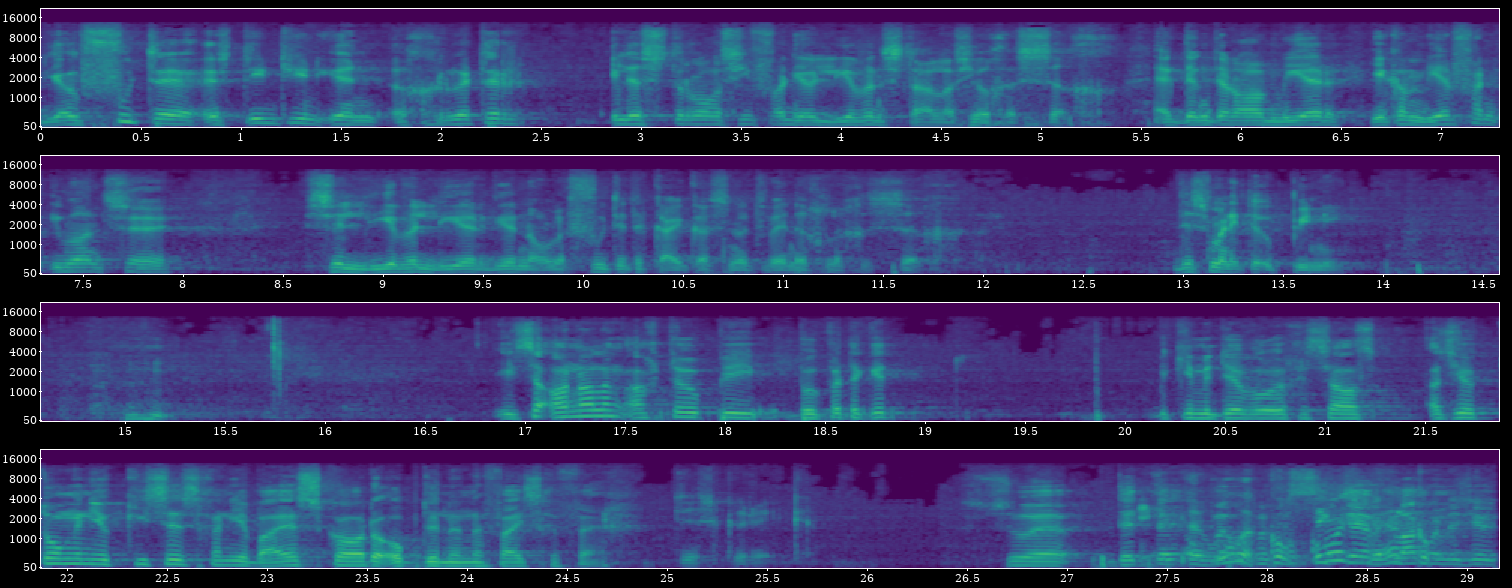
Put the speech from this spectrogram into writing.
jou voete is 10 teen 1 'n groter illustrasie van jou lewenstyl as jou gesig. Ek dink dat daar meer, jy kan meer van iemand se se lewe leer deur na hulle voete te kyk as noodwendig hulle gesig. Dis maar net 'n opinie. Hier's 'n aanhaling agter op die boek wat ek het bietjie met jou wil gesels. As jou tong in jou kieses gaan jy baie skade opdoen in 'n vuisgeveg. Dis korrek. So dit op 'n- sekere vlak as jou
